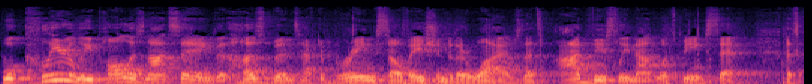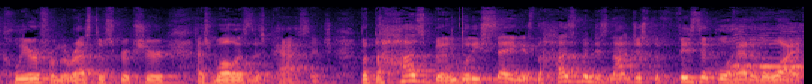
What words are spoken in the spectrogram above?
Well, clearly, Paul is not saying that husbands have to bring salvation to their wives. That's obviously not what's being said. That's clear from the rest of Scripture as well as this passage. But the husband, what he's saying is the husband is not just the physical head of the wife.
